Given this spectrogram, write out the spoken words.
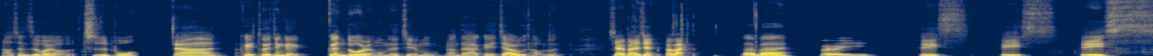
然后甚至会有直播，大家可以推荐给更多人我们的节目，让大家可以加入讨论。下一拜见，拜拜，拜拜，拜拜，Peace，Peace，Peace，Peace。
